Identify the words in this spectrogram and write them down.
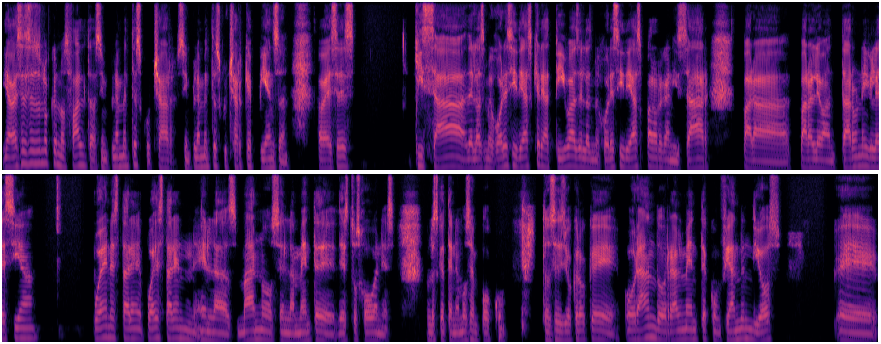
Y a veces eso es lo que nos falta, simplemente escuchar, simplemente escuchar qué piensan. A veces quizá de las mejores ideas creativas, de las mejores ideas para organizar, para, para levantar una iglesia, pueden estar en, puede estar en, en, las manos, en la mente de, estos jóvenes, los que tenemos en poco. Entonces yo creo que orando realmente, confiando en Dios, eh,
